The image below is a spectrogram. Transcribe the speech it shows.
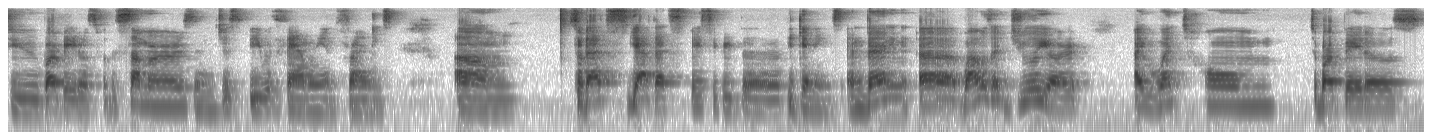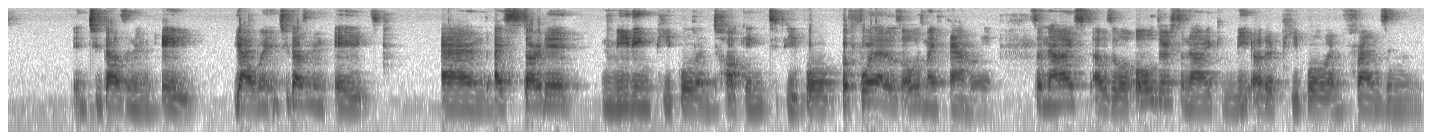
to Barbados for the summers and just be with family and friends. Um, so that's yeah, that's basically the beginnings. And then uh, while I was at Juilliard, I went home to Barbados in 2008. Yeah, I went in 2008, and I started meeting people and talking to people. Before that, it was always my family. So now I, I was a little older, so now I can meet other people and friends and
